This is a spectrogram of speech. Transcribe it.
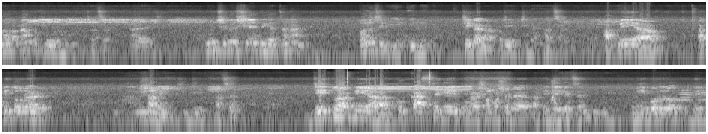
মালা নাম মুতলুবুর রহমান। আচ্ছা। আর মুন্সিগঞ্জ শেরদিঘা থানা পলসি ইউনিয়ন। ঠিকানা আপনার। জি ঠিক আছে। আচ্ছা। আপনি আপনি তো ওনার স্বামী? জি। আচ্ছা। যেহেতু আপনি খুব কাছ থেকে ওনার সমস্যাটা আপনি দেখেছেন উনি বলল দীর্ঘ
